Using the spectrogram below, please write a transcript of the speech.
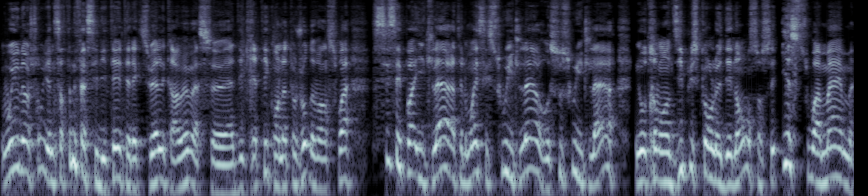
Oui, non, je trouve qu'il y a une certaine facilité intellectuelle quand même à se à décréter qu'on a toujours devant soi. Si c'est pas Hitler, à tout le moins c'est sous Hitler ou sous sous Hitler. Et autrement dit, puisqu'on le dénonce, on se hisse soi-même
